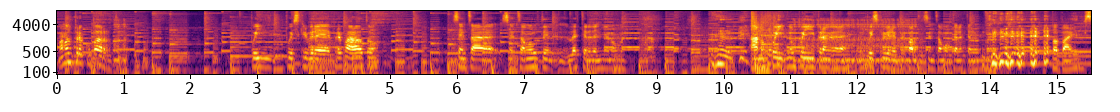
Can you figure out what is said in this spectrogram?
Ma non preoccuparti. Puoi, puoi scrivere preparato senza, senza molte lettere del mio nome. Ah, non puoi, non puoi premere, non puoi scrivere preparato senza molte lettere. Papyrus.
